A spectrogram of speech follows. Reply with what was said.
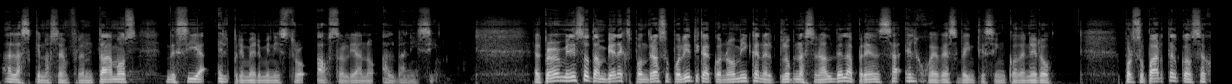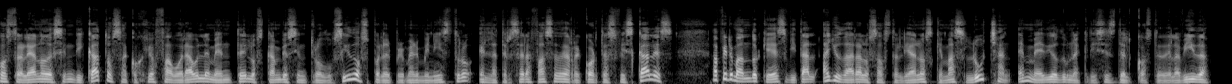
a las que nos enfrentamos, decía el primer ministro australiano Albanese. El primer ministro también expondrá su política económica en el Club Nacional de la Prensa el jueves 25 de enero. Por su parte, el Consejo Australiano de Sindicatos acogió favorablemente los cambios introducidos por el primer ministro en la tercera fase de recortes fiscales, afirmando que es vital ayudar a los australianos que más luchan en medio de una crisis del coste de la vida.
